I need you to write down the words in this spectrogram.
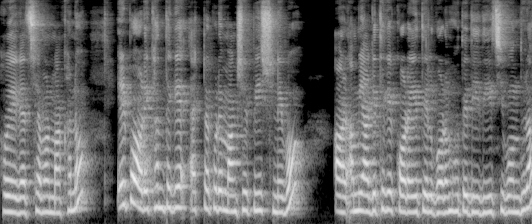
হয়ে গেছে আমার মাখানো। এরপর এখান থেকে একটা করে মাংসের পিস নেব। আর আমি আগে থেকে কড়াইয়ে তেল গরম হতে দিয়ে দিয়েছি, বন্ধুরা।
